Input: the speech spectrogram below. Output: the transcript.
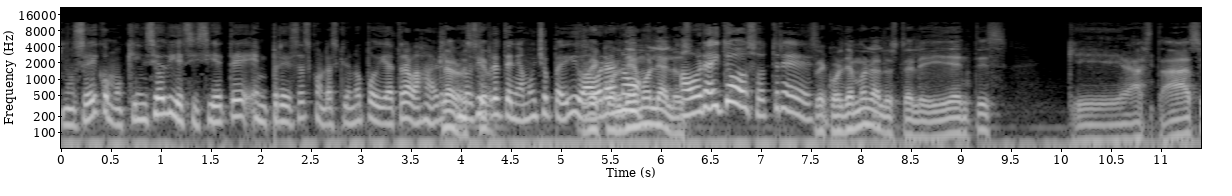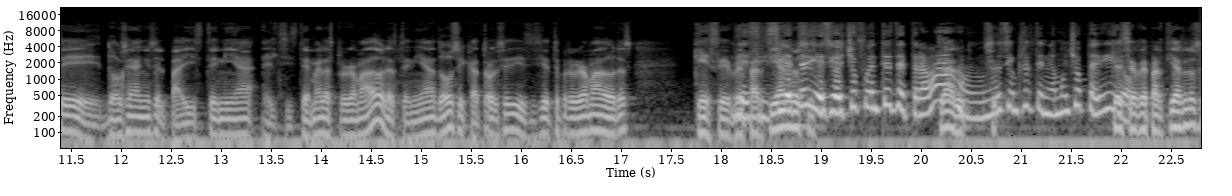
no sé, como 15 o 17 empresas con las que uno podía trabajar. uno siempre tenía mucho pedido. Ahora no. ahora hay dos o tres. Recordémosle a los televidentes que hasta hace 12 años el país tenía el sistema de las programadoras, tenía 12, 14, 17 programadoras que se repartían 17, 18 fuentes de trabajo, uno siempre tenía mucho pedido. Que se repartían los,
